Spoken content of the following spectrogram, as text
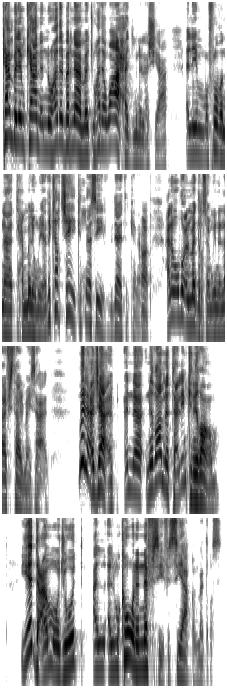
كان بالإمكان إنه هذا البرنامج وهذا واحد من الأشياء اللي المفروض إنها تحملهم إياه ذكرت شيء كنت ناسيه في بداية الكلام آه. على موضوع المدرسة يوم قلنا ال lifestyle ما يساعد من العجائب إن نظامنا التعليم كنظام يدعم وجود ال- المكون النفسي في السياق المدرسي.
